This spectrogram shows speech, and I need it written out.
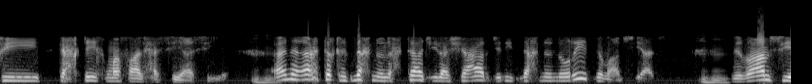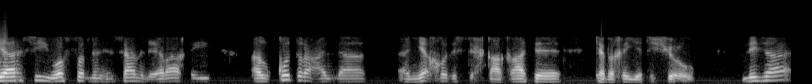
في تحقيق مصالحه السياسية. أنا أعتقد نحن نحتاج إلى شعار جديد، نحن نريد نظام سياسي. نظام سياسي يوفر للإنسان العراقي القدرة على أن يأخذ استحقاقاته كبقية الشعوب. لذا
